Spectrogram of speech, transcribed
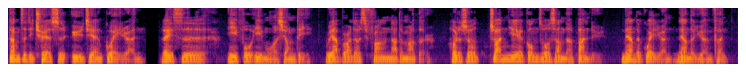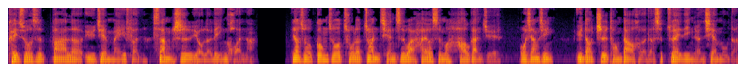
当自己确实遇见贵人，类似异父异母兄弟，We are brothers from another mother，或者说专业工作上的伴侣，那样的贵人，那样的缘分，可以说是芭乐遇见美粉，丧尸有了灵魂啊！要说工作除了赚钱之外，还有什么好感觉？我相信遇到志同道合的是最令人羡慕的。《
